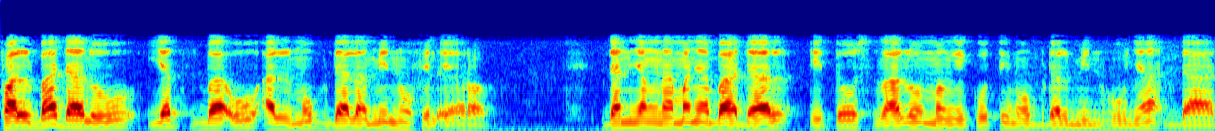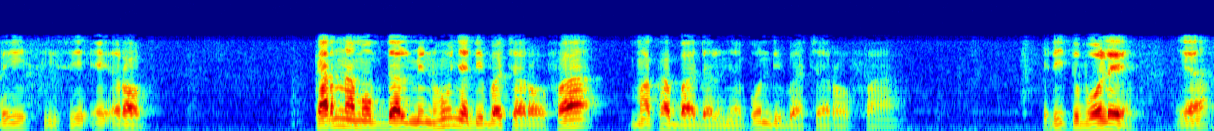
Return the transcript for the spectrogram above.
fal badalu yatba'u al mubdala minhu fil i'rab dan yang namanya badal itu selalu mengikuti mubdal minhunya dari sisi i'rab. Karena mubdal minhunya dibaca rofa, maka badalnya pun dibaca rofa. Jadi itu boleh, ya.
